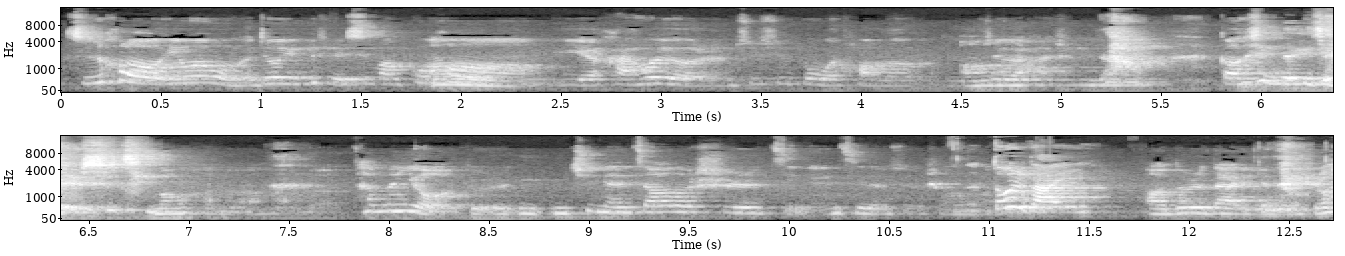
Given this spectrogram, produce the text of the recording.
之后，因为我们就一个学期嘛，过后也还会有人继续跟我讨论，这个还是比较高兴的一件事情。蛮好的，蛮好的。他们有就是你你去年教的是几年级的学生？都是大一。哦，都是大一，是吧？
